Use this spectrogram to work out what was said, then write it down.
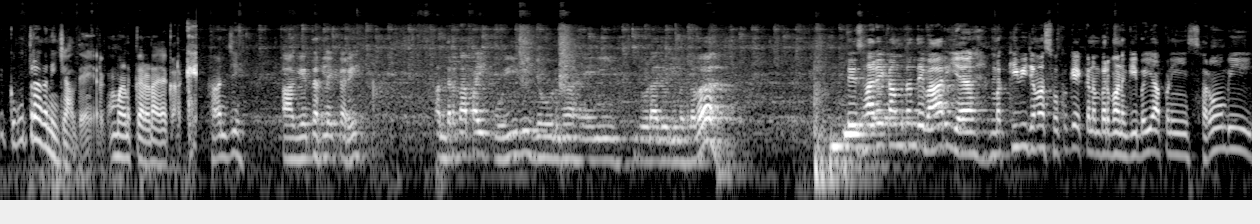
ਇਹ ਕਬੂਤਰਾਂ ਦਾ ਨਹੀਂ ਚੱਲਦੇ ਆ ਯਾਰ, ਮਨ ਕਰੜਾ ਜਾ ਕਰਕੇ। ਹਾਂਜੀ, ਆ ਗਏ ਤਰਲੇ ਘਰੇ। ਅੰਦਰ ਤਾਂ ਭਾਈ ਕੋਈ ਵੀ ਜੋੜਦਾ ਹੈ ਨਹੀਂ, ਜੋੜਾ ਜੋੜੀ ਮਤਲਬ। ਤੇ ਸਾਰੇ ਕੰਮ ਧੰਦੇ ਬਾਹਰ ਹੀ ਆ। ਮੱਕੀ ਵੀ ਜਮਾ ਸੁੱਕ ਕੇ ਇੱਕ ਨੰਬਰ ਬਣ ਗਈ ਬਈ, ਆਪਣੀ ਸਰੋਂ ਵੀ।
